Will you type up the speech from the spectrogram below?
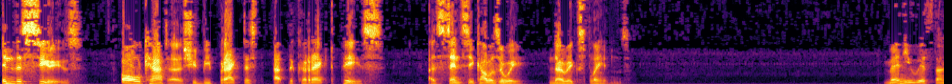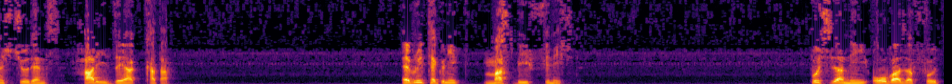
In this series, all kata should be practiced at the correct pace, as Sensei Kawasoe now explains. Many Western students hurry their kata. Every technique must be finished. Push the knee over the foot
